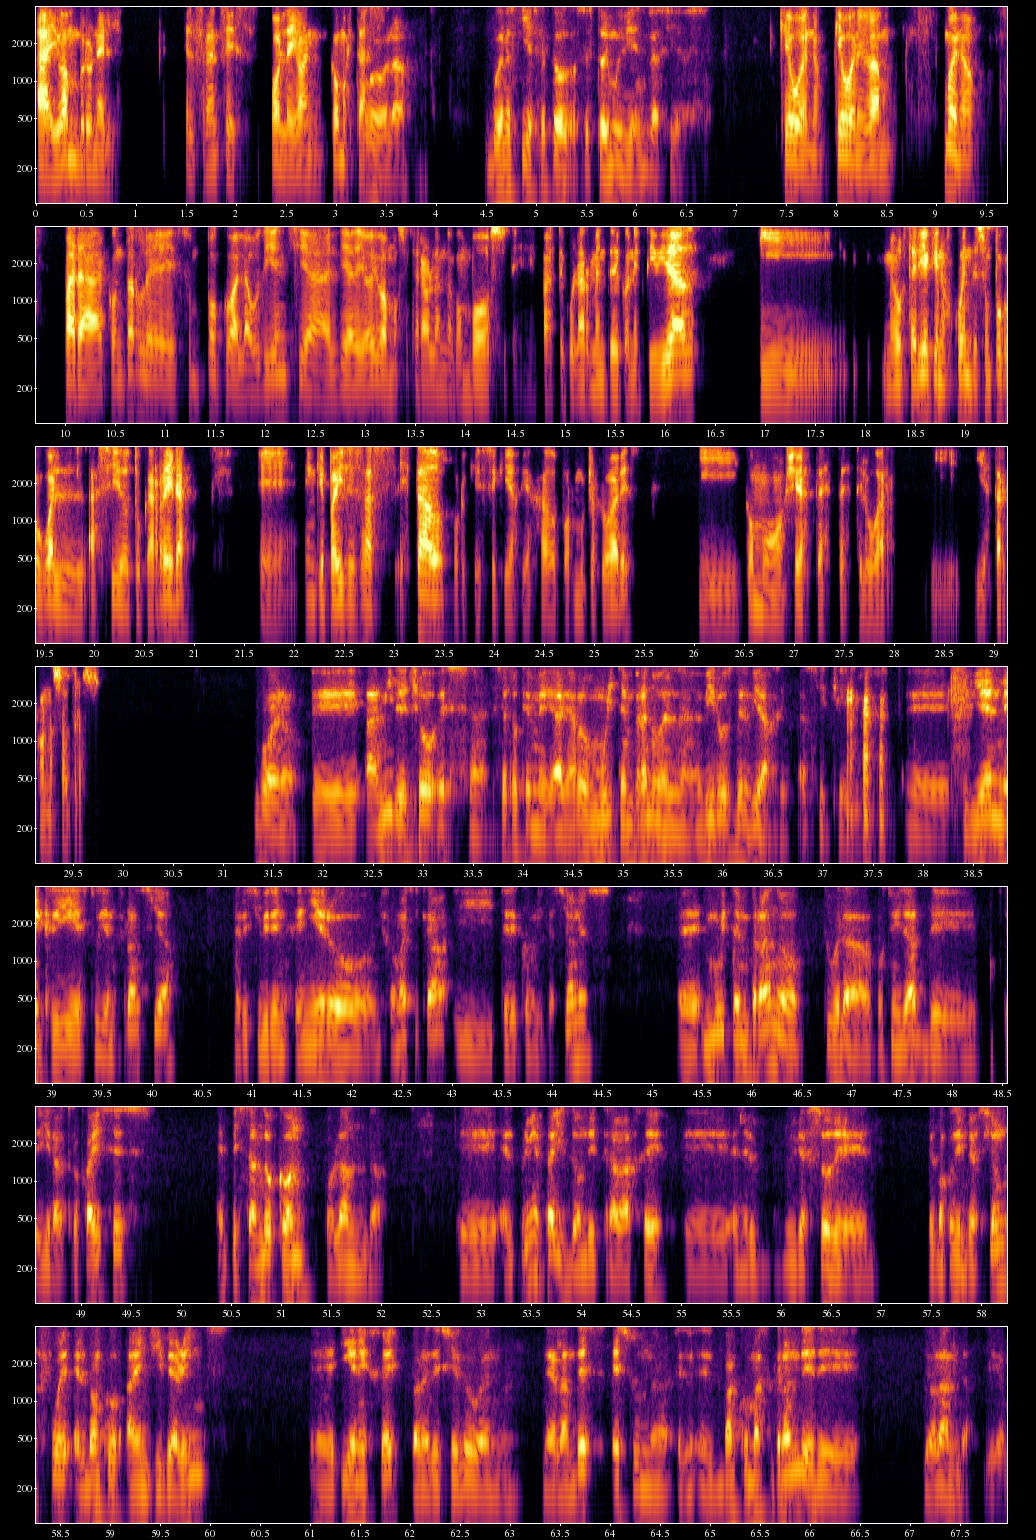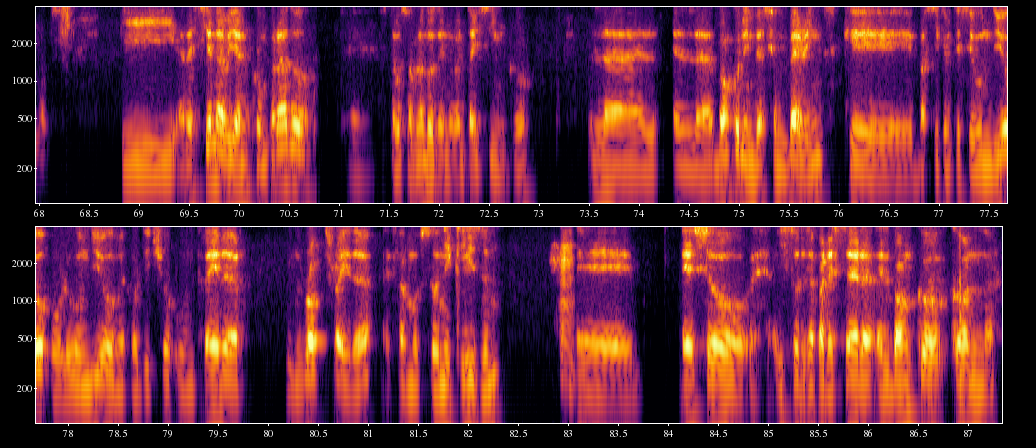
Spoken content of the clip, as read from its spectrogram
a Iván Brunel el francés. Hola Iván, ¿cómo estás? Hola, buenos días a todos, estoy muy bien, gracias. Qué bueno, qué bueno Iván. Bueno, para contarles un poco a la audiencia, el día de hoy vamos a estar hablando con vos eh, particularmente de conectividad y me gustaría que nos cuentes un poco cuál ha sido tu carrera, eh, en qué países has estado, porque sé que has viajado por muchos lugares, y cómo llegaste hasta este lugar y estar con nosotros. Bueno, eh, a mí de hecho es, cierto que me agarró muy temprano el virus del viaje, así que eh, si bien me crié, estudié en Francia, me recibí de ingeniero informática y telecomunicaciones, eh, muy temprano tuve la oportunidad de, ir a otros países, empezando con Holanda. el primer país donde trabajé en el universo del banco de inversión fue el banco ING Barings eh, ING, para decirlo en neerlandés, es el, banco más grande de, de, Holanda, digamos. Y recién habían comprado, eh, estamos hablando de 95, el, banco de inversión Bearings, que básicamente se hundió, o lo hundió, mejor dicho, un trader, un rock trader, el famoso Nick Leeson. Hmm. Eh, eso hizo desaparecer el banco con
